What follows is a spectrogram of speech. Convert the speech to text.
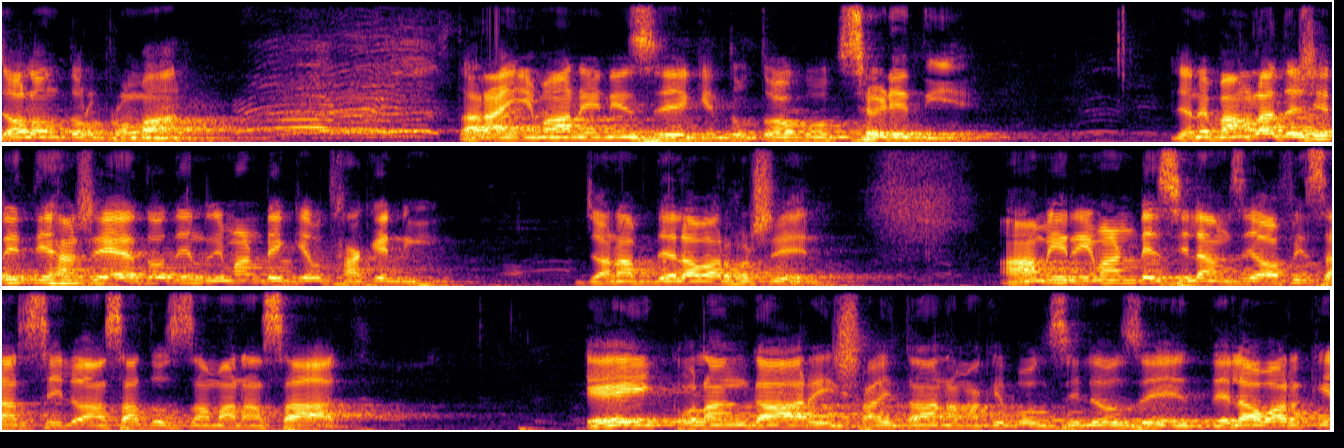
জ্বলন্তর প্রমাণ। তারা ইমান এনেছে কিন্তু তগুত ছেড়ে দিয়ে। যেন বাংলাদেশের ইতিহাসে এতদিন রিমান্ডে কেউ থাকেনি। জনাব দেলাওয়ার হোসেন, আমি রিমান্ডে ছিলাম যে অফিসার ছিল আসাদুজ্জামান আসাদ। এই কলাঙ্গার, এই শয়তান আমাকে বলছিল যে, দেলাওয়ারকে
